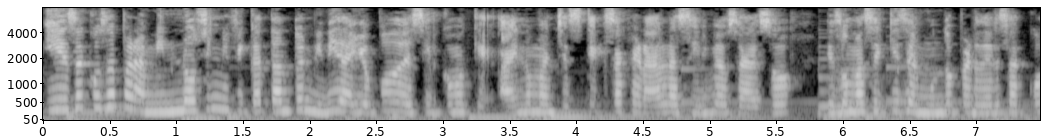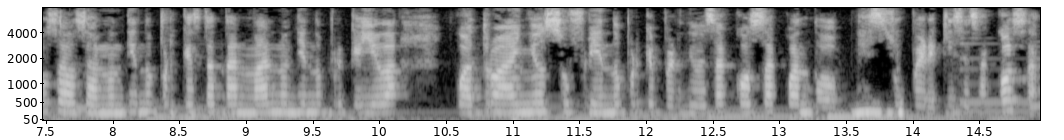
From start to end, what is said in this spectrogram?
y esa cosa para mí no significa tanto en mi vida, yo puedo decir como que, ay no manches, qué exagerada la Silvia, o sea, eso es lo más X del mundo perder esa cosa, o sea, no entiendo por qué está tan mal, no entiendo por qué lleva cuatro años sufriendo porque perdió esa cosa cuando es súper X esa cosa.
